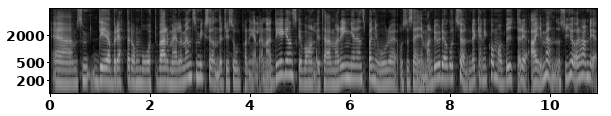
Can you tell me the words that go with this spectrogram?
eh, som det jag berättade om vårt värmeelement som gick sönder till solpanelerna. Det är ganska vanligt här. Man ringer en spanjor och så säger man du det har gått sönder, kan ni komma och byta det? Jajamän, och så gör han det.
